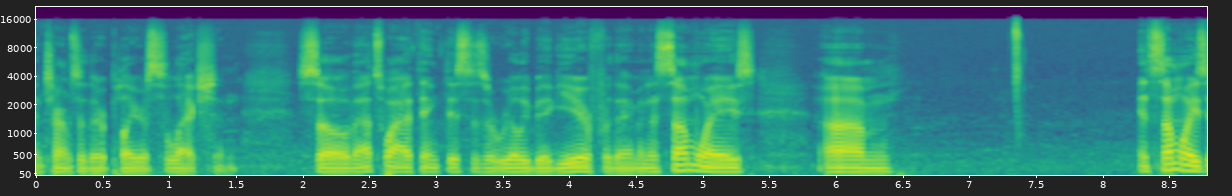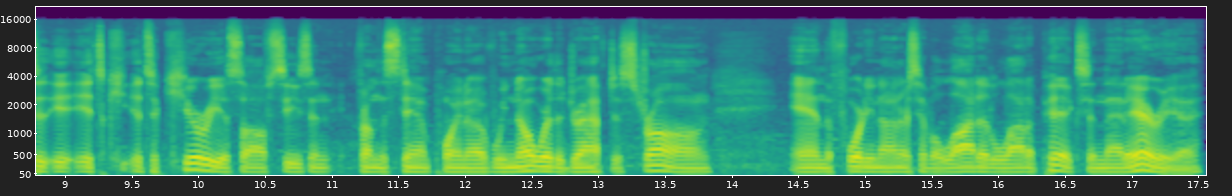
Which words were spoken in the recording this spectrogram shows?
in terms of their player selection. So that's why I think this is a really big year for them. And in some ways, um, in some ways, it, it's it's a curious offseason from the standpoint of we know where the draft is strong, and the 49ers have allotted a lot of picks in that area.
